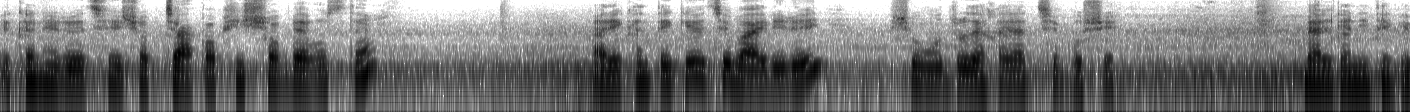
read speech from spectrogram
এখানে রয়েছে সব চা, কফির সব ব্যবস্থা। আর এখান থেকে হচ্ছে বাইরের ওই সমুদ্র দেখা যাচ্ছে বসে ব্যালকানি থেকে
